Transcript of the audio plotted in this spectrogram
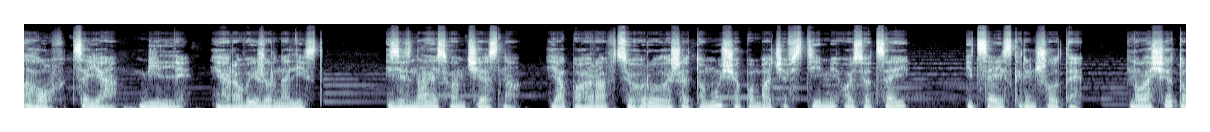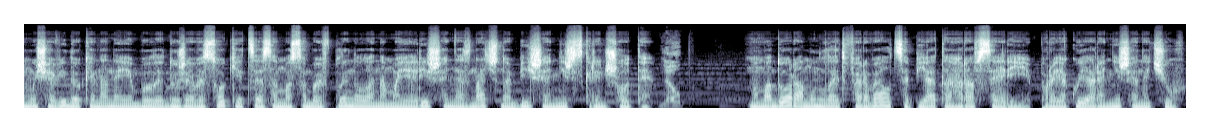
Агов, це я, Біллі, ігровий журналіст. Зізнаюсь вам чесно, я пограв в цю гру лише тому, що побачив в стімі ось оцей і цей скріншоти. Ну а ще тому, що відгуки на неї були дуже високі, це само собою вплинуло на моє рішення значно більше, ніж скріншоти. Nope. Moonlight Farewell це п'ята гра в серії, про яку я раніше не чув,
